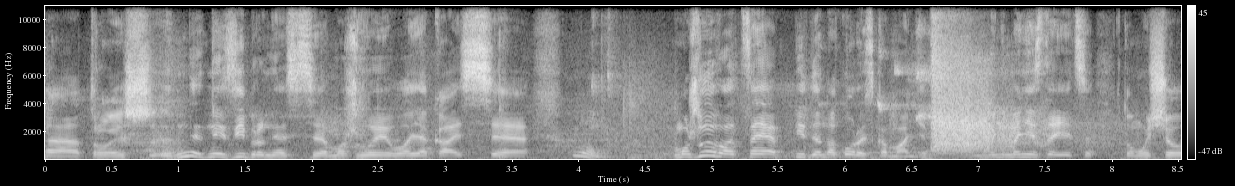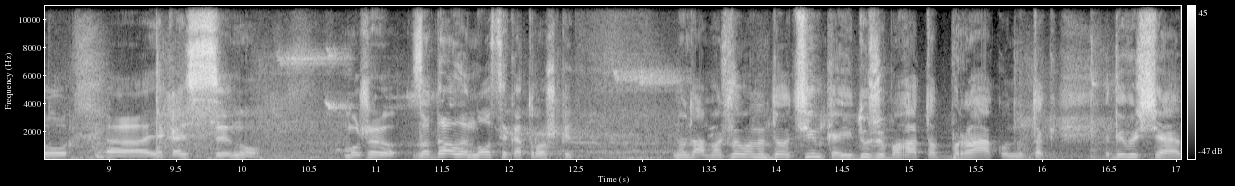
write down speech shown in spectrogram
е, троєш, не- незібраність, можливо, якась. е, ну, можливо, це піде на користь команді. Мені, мені здається, тому що е, якась, ну, може, задрали носика трошки. Ну да, можливо, недооцінка і дуже багато браку. Ну так дивишся,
